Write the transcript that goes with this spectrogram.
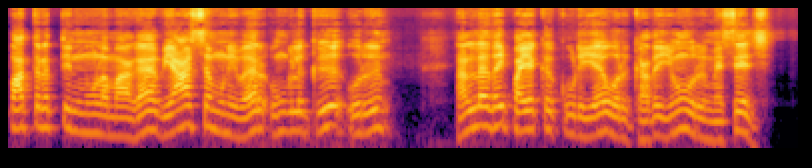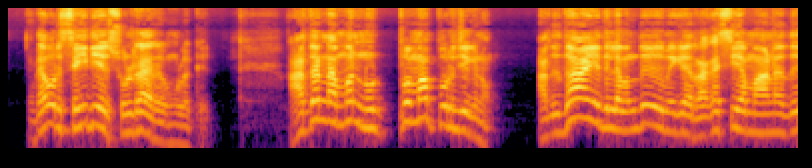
பாத்திரத்தின் மூலமாக வியாச முனிவர் உங்களுக்கு ஒரு நல்லதை பயக்கக்கூடிய ஒரு கதையும் ஒரு மெசேஜ் ஏதாவது ஒரு செய்தியை சொல்கிறாரு உங்களுக்கு. அதை நம்ம நுட்பமாக புரிஞ்சுக்கணும். அதுதான் இதில் வந்து மிக ரகசியமானது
